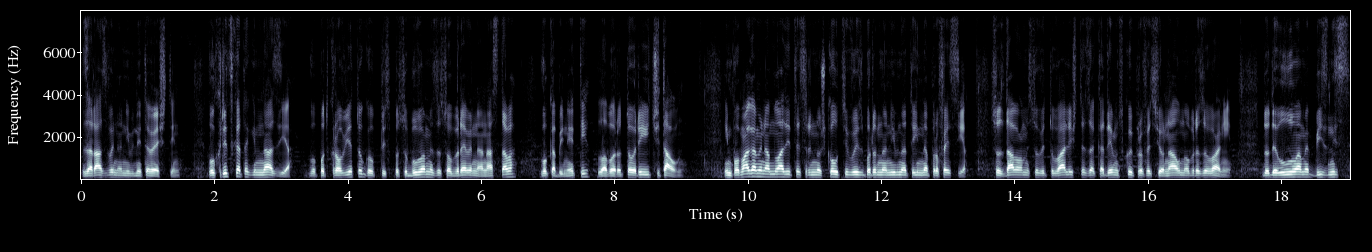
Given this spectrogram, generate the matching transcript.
за развој на нивните вештини. Во Охридската гимназија во подкровјето го приспособуваме за собревена настава во кабинети, лаборатории и читални. Им помагаме на младите средношколци во изборот на нивната и на професија. Создаваме советувалиште за академско и професионално образование. Доделуваме бизнис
